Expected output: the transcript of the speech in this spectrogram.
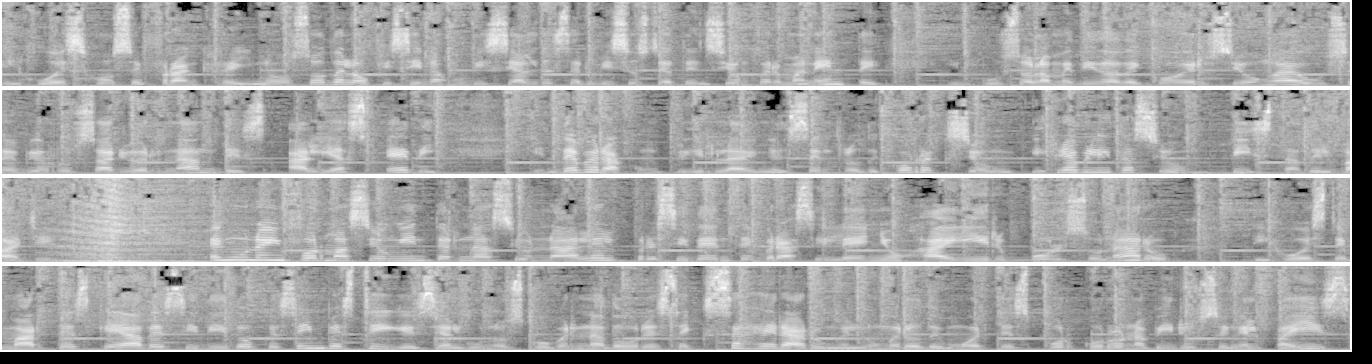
El juez José Frank Reynoso de la Oficina Judicial de Servicios de Atención Permanente impuso la medida de coerción a Eusebio Rosario Hernández, alias Eddie, quien deberá cumplirla en el Centro de Corrección y Rehabilitación Vista del Valle. En una información internacional, el presidente brasileño Jair Bolsonaro dijo este martes que ha decidido que se investigue si algunos gobernadores exageraron el número de muertes por coronavirus en el país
